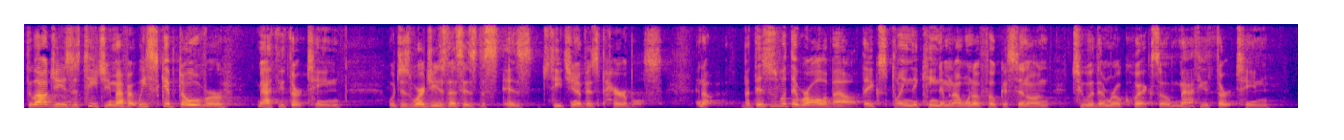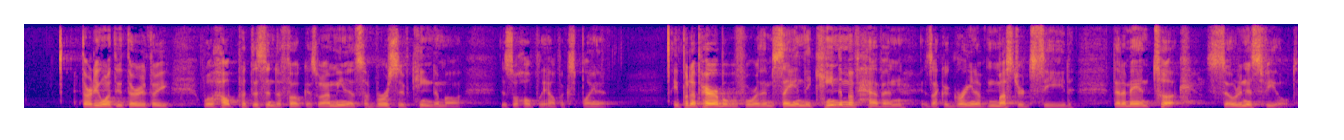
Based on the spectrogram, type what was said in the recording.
throughout Jesus' teaching. Matter of fact, we skipped over Matthew 13, which is where Jesus does his, his teaching of his parables. And, uh, but this is what they were all about. They explained the kingdom, and I want to focus in on two of them real quick. So, Matthew 13, 31 through 33 will help put this into focus. When I mean a subversive kingdom, I'll, this will hopefully help explain it. He put a parable before them, saying, The kingdom of heaven is like a grain of mustard seed that a man took, sowed in his field.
